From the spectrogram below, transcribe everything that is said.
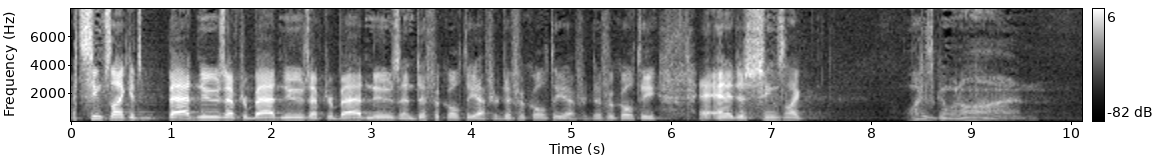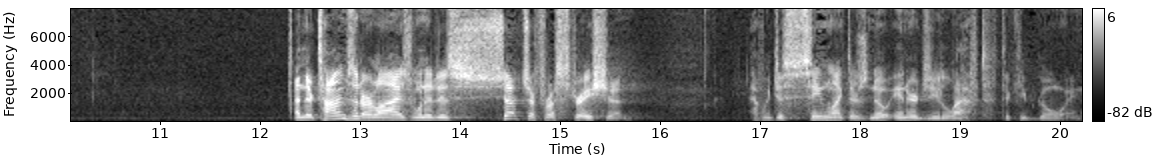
It seems like it's bad news after bad news after bad news and difficulty after difficulty after difficulty. And it just seems like, what is going on? And there are times in our lives when it is such a frustration That we just seem like there's no energy left to keep going.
